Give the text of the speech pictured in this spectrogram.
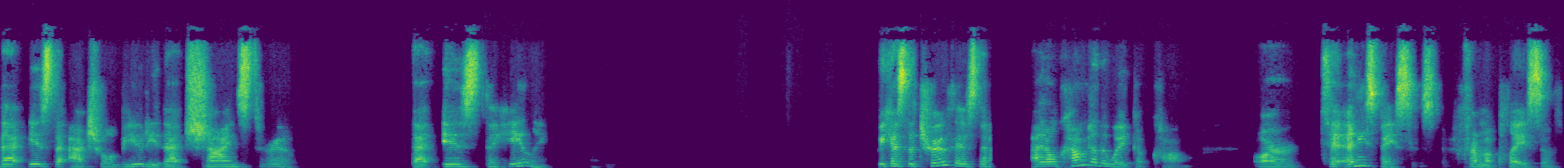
that is the actual beauty that shines through. That is the healing. Because the truth is that I don't come to the wake up call or to any spaces from a place of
